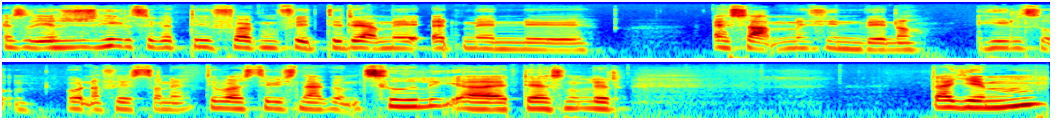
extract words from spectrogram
Altså, jeg synes helt sikkert, det er fucking fedt, det der med, at man... Øh er sammen med sine venner hele tiden under festerne. Det var også det, vi snakkede om tidligere, at det er sådan lidt derhjemme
